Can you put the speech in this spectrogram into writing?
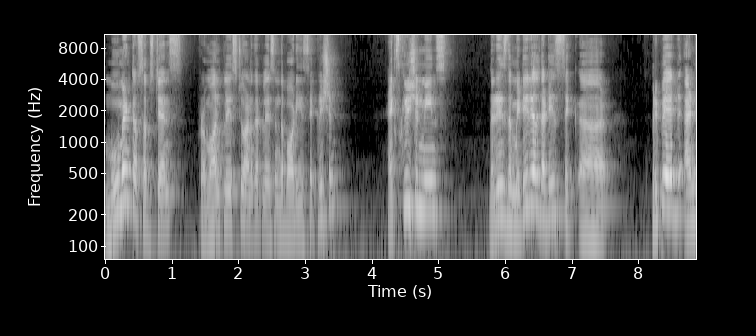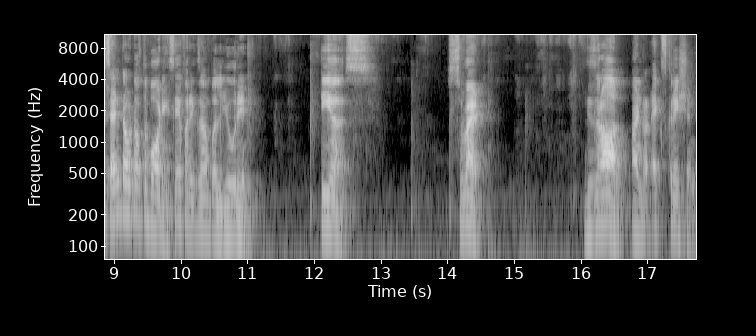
Movement of substance from one place to another place in the body is secretion. Excretion means that is the material that is uh, prepared and sent out of the body. Say for example, urine, tears, sweat. These are all under excretion.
